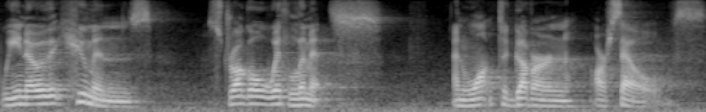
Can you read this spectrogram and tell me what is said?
we know that humans struggle with limits and want to govern ourselves.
